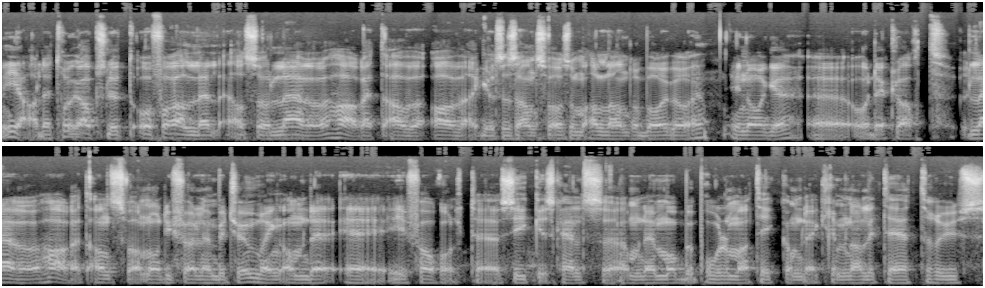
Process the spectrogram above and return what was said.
Ja, det tror jeg absolutt. Og for all del, altså lærere har et av avvergelsesansvar som alle andre borgere i Norge. Eh, og det er klart, lærere har et ansvar når de føler en bekymring, om det er i forhold til psykisk helse, om det er mobbeproblematikk, om det er kriminalitet, rus,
